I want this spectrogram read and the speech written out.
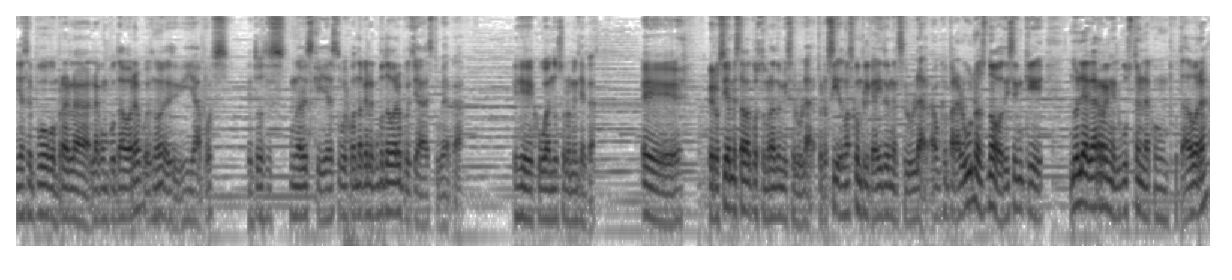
Ya se pudo comprar la, la computadora, pues, ¿no? Y ya, pues entonces, una vez que ya estuve jugando acá en la computadora, pues ya estuve acá, eh, jugando solamente acá. Eh, pero sí ya me estaba acostumbrando a mi celular. Pero sí, es más complicadito en el celular. Aunque para algunos no. Dicen que no le agarran el gusto en la computadora.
